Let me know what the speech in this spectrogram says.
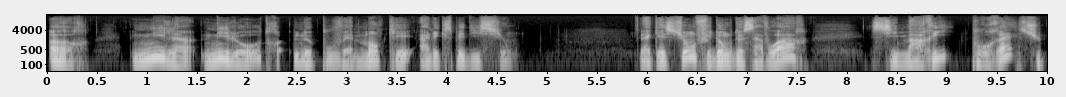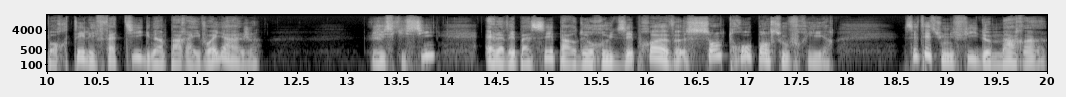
Or, ni l'un ni l'autre ne pouvaient manquer à l'expédition. La question fut donc de savoir si Marie pourrait supporter les fatigues d'un pareil voyage. Jusqu'ici, elle avait passé par de rudes épreuves sans trop en souffrir. C'était une fille de marin,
